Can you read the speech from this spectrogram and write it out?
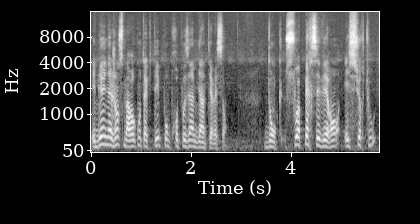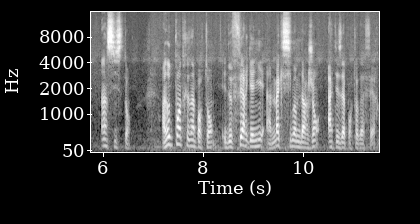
eh une agence m'a recontacté pour me proposer un bien intéressant. Donc, sois persévérant et surtout insistant. Un autre point très important est de faire gagner un maximum d'argent à tes apporteurs d'affaires.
